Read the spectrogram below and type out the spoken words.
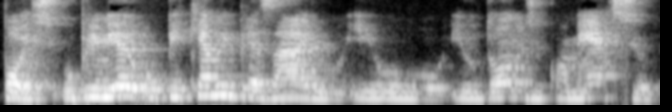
Pois, o primeiro, o pequeno empresário e o, e o dono de comércio,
